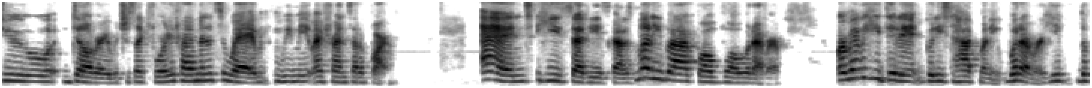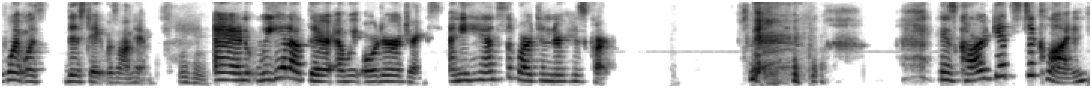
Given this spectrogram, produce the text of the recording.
to Delray, which is like 45 minutes away. We meet my friends at a bar. And he said he's got his money back, blah, blah, blah whatever. Or maybe he didn't, but he's had money, whatever. He the point was this date was on him. Mhm. And we get up there and we order our drinks. And he hands the bartender his card. His card gets declined,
